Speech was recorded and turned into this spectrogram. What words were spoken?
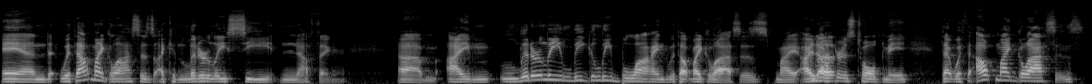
and without my glasses, I can literally see nothing. Um, I'm literally legally blind without my glasses. My eye doctor has told me that without my glasses,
